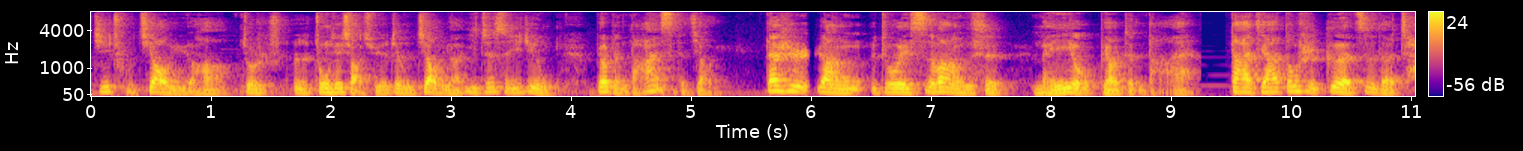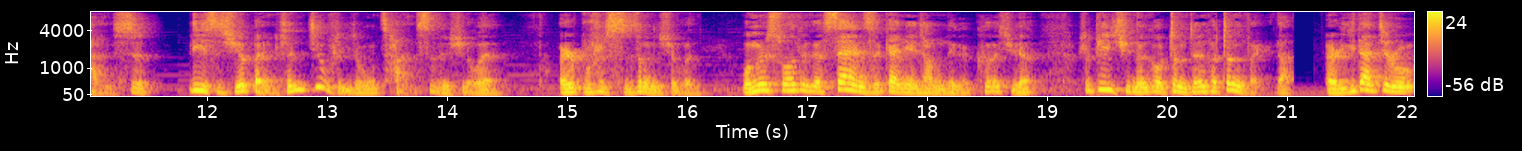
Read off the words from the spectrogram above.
基础教育哈，就是中学、小学这种教育啊，一直是一种标准答案式的教育。但是让诸位失望的是，没有标准答案，大家都是各自的阐释。历史学本身就是一种阐释的学问，而不是实证的学问。我们说这个 science 概念上的那个科学是必须能够证真和证伪的，而一旦进入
